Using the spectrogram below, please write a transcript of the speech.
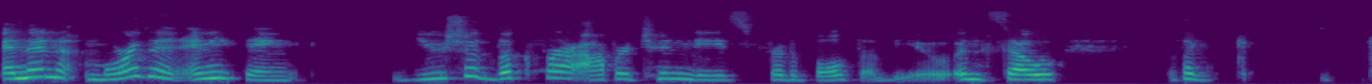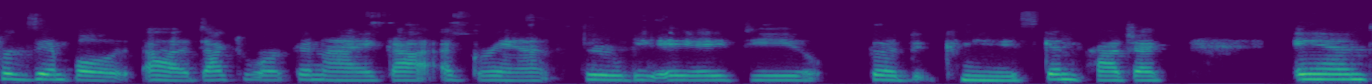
And then more than anything, you should look for opportunities for the both of you. And so like for example, uh, Dr. Rourke and I got a grant through the AAD Good Community Skin Project. And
